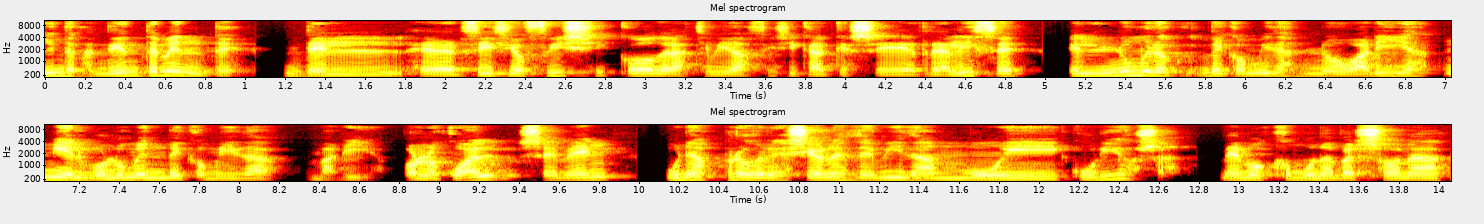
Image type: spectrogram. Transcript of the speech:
Independientemente del ejercicio físico, de la actividad física que se realice, el número de comidas no varía ni el volumen de comida varía, por lo cual se ven unas progresiones de vida muy curiosas. Vemos como una persona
